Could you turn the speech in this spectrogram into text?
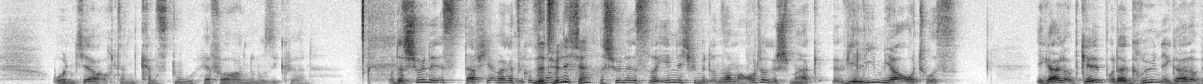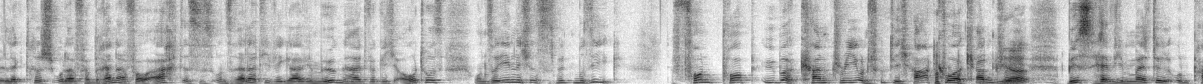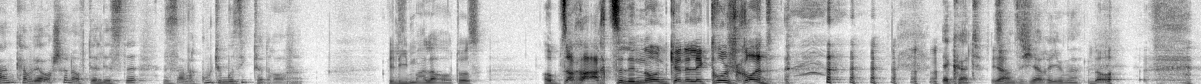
Und ja, auch dann kannst du hervorragende Musik hören. Und das Schöne ist, darf ich einmal ganz kurz Natürlich, noch? ja. Das Schöne ist so ähnlich wie mit unserem Autogeschmack. Wir lieben ja Autos. Egal ob gelb oder grün, egal ob elektrisch oder Verbrenner V8, es ist uns relativ egal. Wir mögen halt wirklich Autos und so ähnlich ist es mit Musik. Von Pop über Country und wirklich Hardcore Country Ja. bis Heavy Metal und Punk haben wir auch schon auf der Liste. Es ist einfach gute Musik da drauf. Wir lieben alle Autos. Hauptsache 8 Zylinder und kein Elektroschrott. Eckert, Ja. 20 Jahre jünger. Genau.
